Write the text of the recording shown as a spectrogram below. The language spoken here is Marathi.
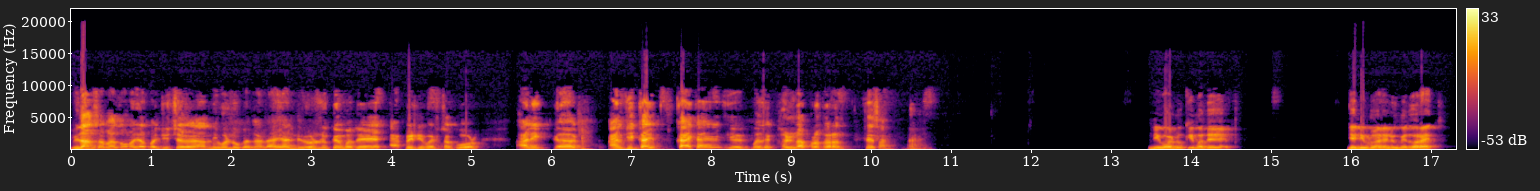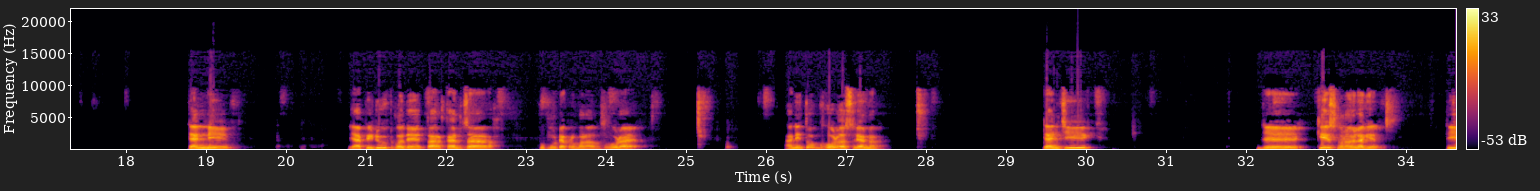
विधानसभा दोन हजार पंचवीसच्या निवडणुका झाल्या. या निवडणुकीमध्ये ऍफिडेव्हिटचं घोड आणि आणखी काय काय काय म्हणजे घडलं प्रकरण ते सांग. निवडणुकीमध्ये जे निवडून आलेले उमेदवार आहेत त्यांनी मध्ये तारखांचा खूप मोठ्या प्रमाणात घोड आहे. आणि तो घोळ असल्यानं त्यांची जे केस म्हणावी लागेल ती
